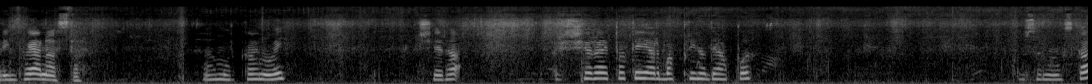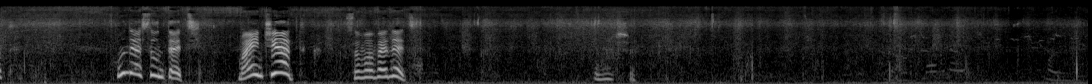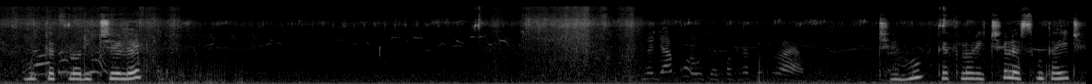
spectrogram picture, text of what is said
prin poiana asta. Am urcat noi și era, și era toată iarba plină de apă. Cum să m-am uscat? Unde sunteți? Mai încet! Să vă vedeți. Așa. Multe floricele. Ce multe floricele sunt aici.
